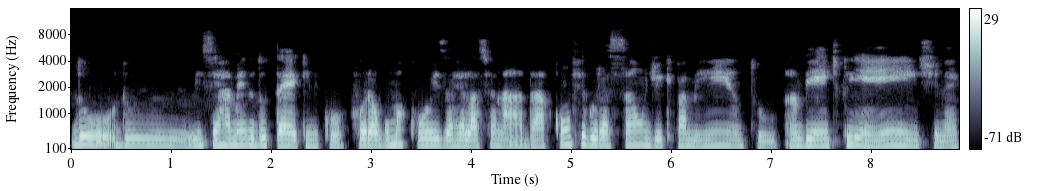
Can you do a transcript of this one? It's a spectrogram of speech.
do, do encerramento do técnico for alguma coisa relacionada à configuração de equipamento, ambiente cliente, né,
